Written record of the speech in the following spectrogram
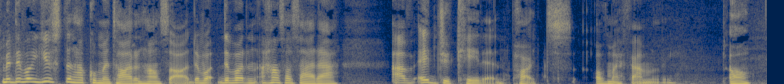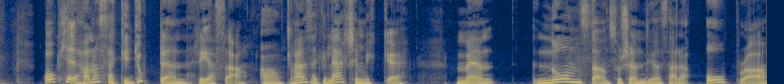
Men det var just den här kommentaren han sa. Det var, det var den, han sa så här... I've educated parts of my family. Ja. Okej, han har säkert gjort en resa. Ja. Han har säkert lärt sig mycket. Men någonstans så kände jag så här, Oprah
